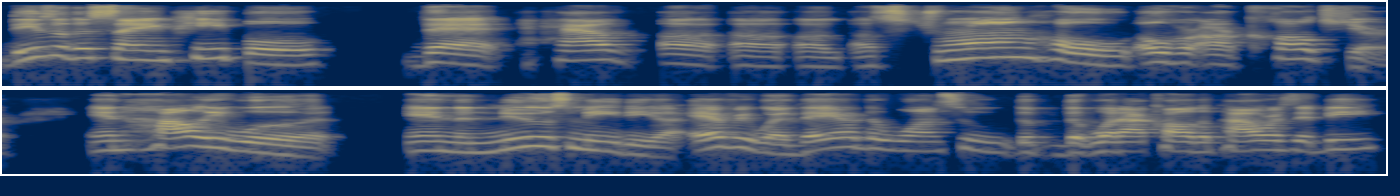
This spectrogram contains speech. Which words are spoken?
These are the same people that have a, a, a, stronghold over our culture in Hollywood, in the news media, everywhere. They are the ones who, the, the, what I call the powers that be,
